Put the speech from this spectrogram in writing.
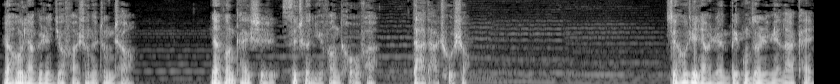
然后两个人就发生了争吵，男方开始撕扯女方头发，大打出手。随后这两人被工作人员拉开。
